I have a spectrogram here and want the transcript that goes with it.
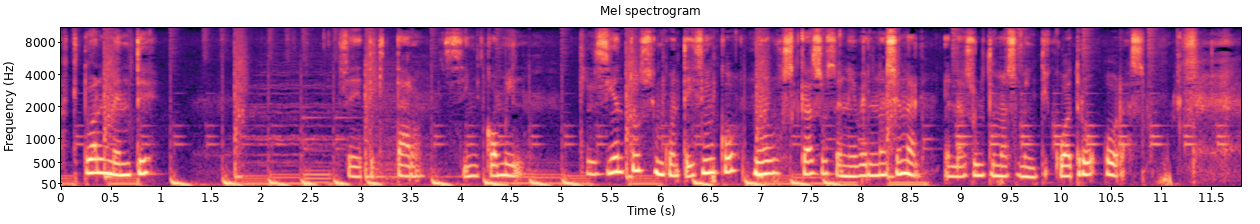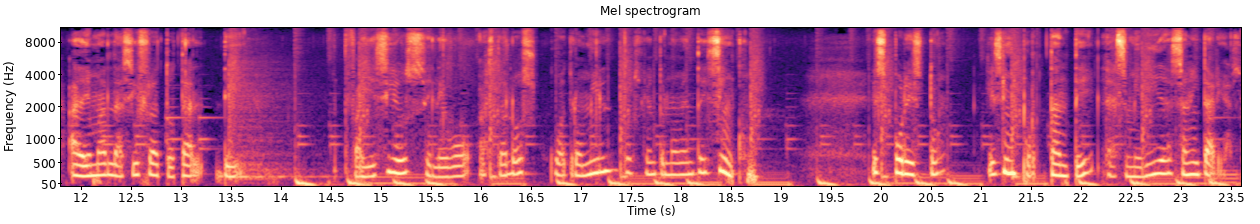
Actualmente se detectaron 5.355 nuevos casos a nivel nacional en las últimas 24 horas. Además, la cifra total de fallecidos se elevó hasta los 4.295. Es por esto que es importante las medidas sanitarias,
